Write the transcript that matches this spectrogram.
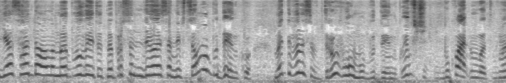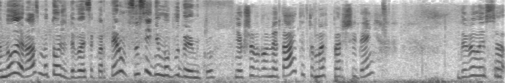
Я згадала, ми були тут. Ми просто не дивилися не в цьому будинку, ми дивилися в другому будинку. І в, буквально от, минулий раз ми теж дивилися квартиру в сусідньому будинку. Якщо ви пам'ятаєте, то ми в перший день дивилися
